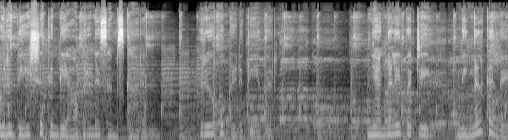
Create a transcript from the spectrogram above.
ഒരു ദേശത്തിന്റെ ആഭരണ സംസ്കാരം രൂപപ്പെടുത്തിയവർ. ഞങ്ങളെപ്പറ്റി നിങ്ങൾക്കല്ലേ?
